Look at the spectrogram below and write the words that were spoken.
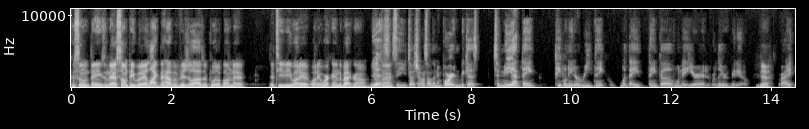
consume things, and there are some people that like to have a visualizer put up on their their TV while they while they're working in the background. You know what I'm saying? yes. See, you touching on something important because to me, I think people need to rethink what they think of when they hear a lyric video. Yeah, right?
